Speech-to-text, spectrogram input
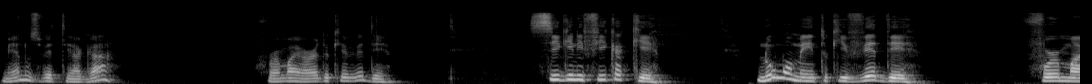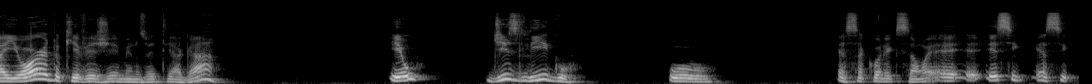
menos VTH for maior do que VD significa que no momento que VD for maior do que VG menos VTH, eu desligo o, essa conexão. É, é, esse, esse,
